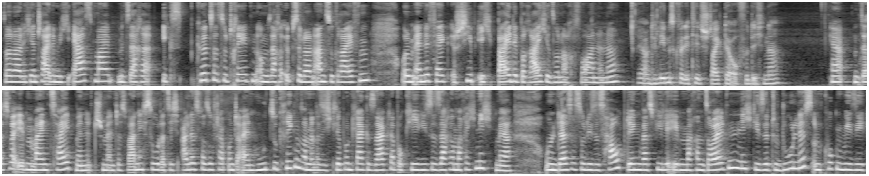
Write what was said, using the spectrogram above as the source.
sondern ich entscheide mich erstmal mit Sache X kürzer zu treten, um Sache Y anzugreifen. Und im Endeffekt schiebe ich beide Bereiche so nach vorne, ne? Ja, und die Lebensqualität steigt ja auch für dich, ne? Ja, und das war eben mein Zeitmanagement. Es war nicht so, dass ich alles versucht habe, unter einen Hut zu kriegen, sondern dass ich klipp und klar gesagt habe, okay, diese Sache mache ich nicht mehr. Und das ist so dieses Hauptding, was viele eben machen sollten. Nicht diese To-Do-List und gucken, wie sie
